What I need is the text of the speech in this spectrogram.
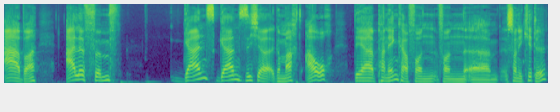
Aber alle fünf ganz, ganz sicher gemacht. Auch der Panenka von, von ähm, Sonny Kittel,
